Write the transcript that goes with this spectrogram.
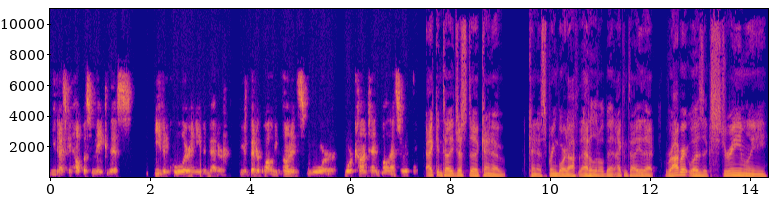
you guys can help us make this even cooler and even better. You know, better quality components, more more content, all that sort of thing. I can tell you just to kind of kind of springboard off of that a little bit, I can tell you that Robert was extremely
